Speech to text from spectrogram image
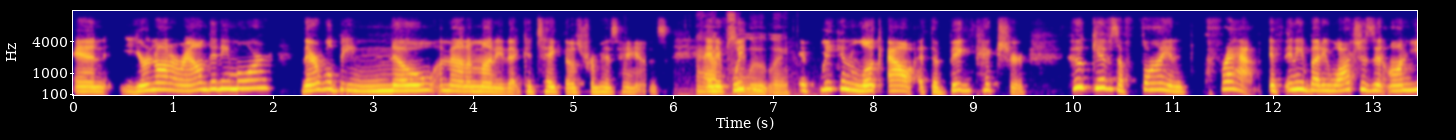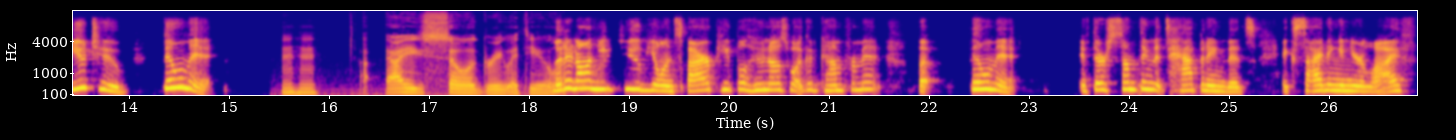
and you're not around anymore, there will be no amount of money that could take those from his hands. Absolutely. And if we can, if we can look out at the big picture, who gives a flying crap if anybody watches it on YouTube? Film it. Mm-hmm. I so agree with you. Put it on YouTube. You'll inspire people. Who knows what could come from it? Film it. If there's something that's happening that's exciting in your life,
